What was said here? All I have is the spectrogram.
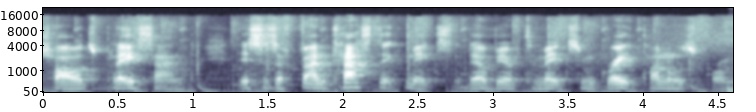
child's play sand. This is a fantastic mix that they'll be able to make some great tunnels from,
